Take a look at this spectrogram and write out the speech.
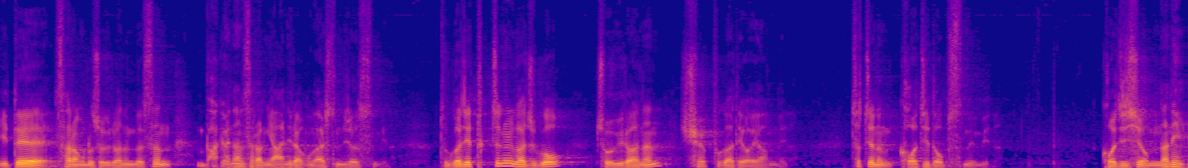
이때 사랑으로 조율하는 것은 막연한 사랑이 아니라고 말씀드렸습니다. 두 가지 특징을 가지고 조율하는 셰프가 되어야 합니다. 첫째는 거짓 없음입니다. 거짓이 없나니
